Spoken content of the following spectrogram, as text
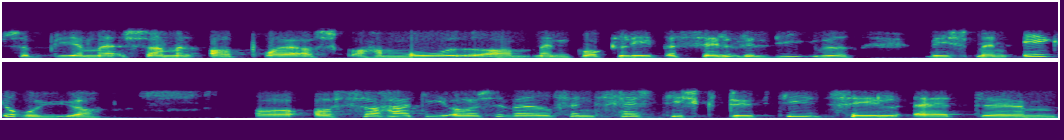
så, bliver man, så er man oprørsk og har mod, og man går glip af selve livet, hvis man ikke ryger. Og, og så har de også været fantastisk dygtige til at øh,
